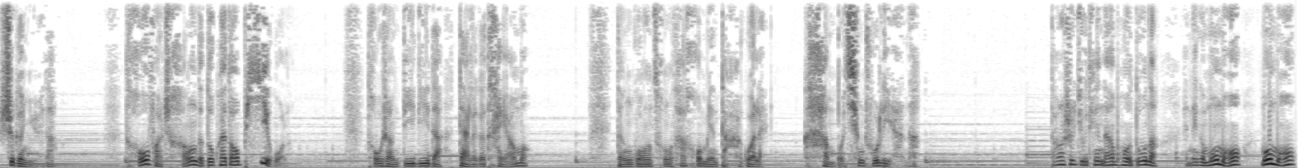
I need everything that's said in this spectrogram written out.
是个女的，头发长的都快到屁股了，头上低低的戴了个太阳帽，灯光从她后面打过来，看不清楚脸呢。当时就听男朋友嘟囔：“那个某某某某。”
